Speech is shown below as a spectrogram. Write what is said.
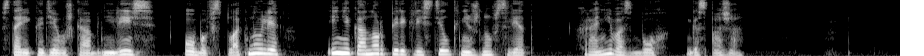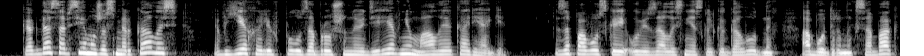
Старик и девушка обнялись, оба всплакнули, и Никанор перекрестил княжну вслед. «Храни вас Бог, госпожа». Когда совсем уже смеркалось, въехали в полузаброшенную деревню малые коряги. За повозкой увязалось несколько голодных, ободранных собак,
